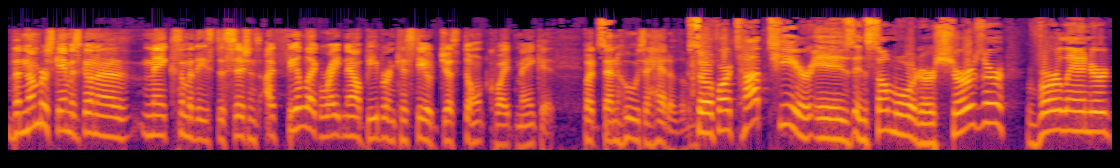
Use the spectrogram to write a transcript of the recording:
the numbers game is going to make some of these decisions. I feel like right now Bieber and Castillo just don't quite make it. But then who's ahead of them? So if our top tier is in some order Scherzer, Verlander,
